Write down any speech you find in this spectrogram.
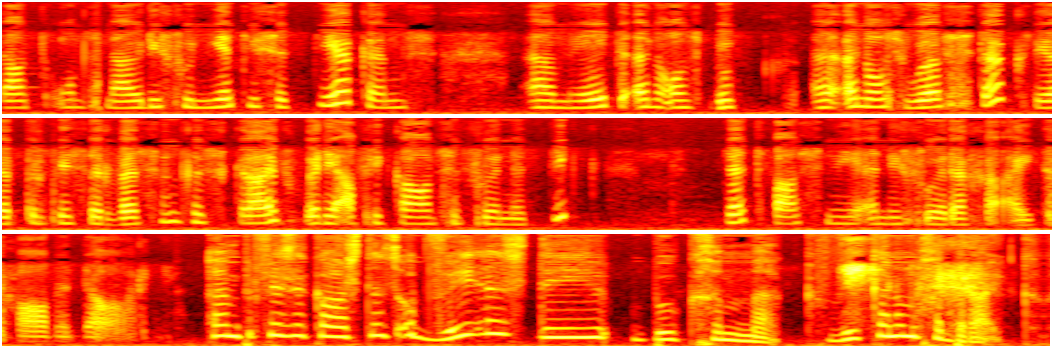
dat ons nou die fonetiese tekens um, het in ons boek uh, in ons hoofstuk deur professor Wissing geskryf oor die Afrikaanse fonetiek. Dit was nie in die vorige uitgawe daar nie. En professor Karstens, op wie is die boek gemik? Wie kan hom gebruik?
